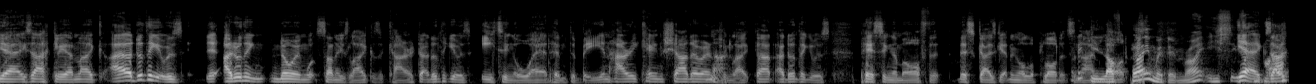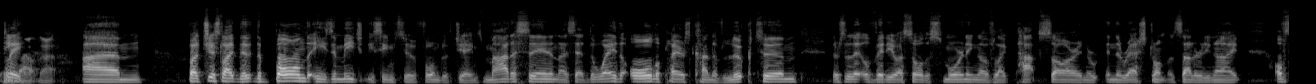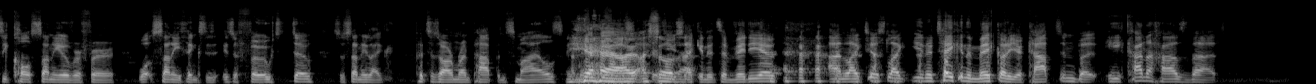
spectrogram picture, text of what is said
Yeah, exactly. And like, I don't think it was. I don't think knowing what Sonny's like as a character, I don't think it was eating away at him to be in Harry Kane's shadow or anything like that. I don't think it was pissing him off that this guy's getting all the plaudits I and he loved playing with him, right? He's, he's Yeah, exactly. About that. Um, but just like the, the bond that he's immediately seems to have formed with James Maddison, and I said the way that all the players kind of look to him. There's a little video I saw this morning of like Pape Sarr in, a, in the restaurant on Saturday night. Obviously, calls Sonny over for what Sonny thinks is, is a photo. So Sonny like puts his arm around Pape and smiles. And Yeah, I- I a saw that. seconds, it's a video, and like just like you know taking the mick out of your captain, but he kind of has that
